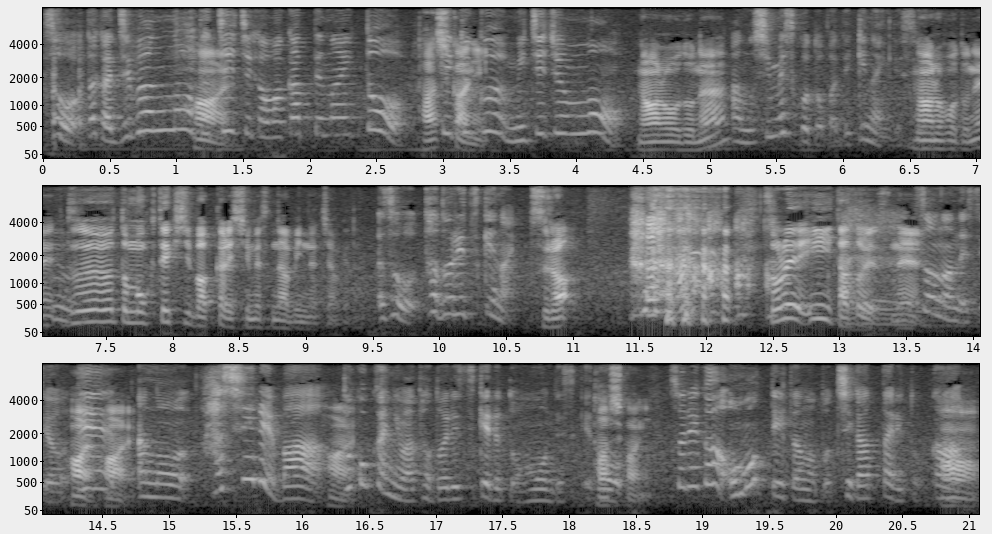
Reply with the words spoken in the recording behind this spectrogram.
そうだから自分の立ち位置が分かってないと、確かに。結局道順もなるほどね。あの示すことができないんですよ。なるほどね、うん。ずーっと目的地ばっかり示すナビになっちゃうわけだそうたどり着けない。つら それいい例えですね。そうなんですよ、で、はいはい。あの走ればはい。どこかにはたどり着けると思うんですけど、確かに。それが思っていたのと違ったりとか、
